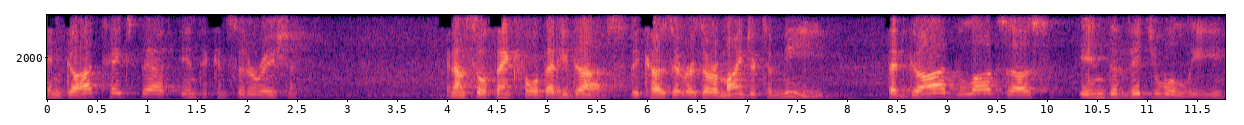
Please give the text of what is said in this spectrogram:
And God takes that into consideration. And I'm so thankful that he does because it was a reminder to me that God loves us individually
